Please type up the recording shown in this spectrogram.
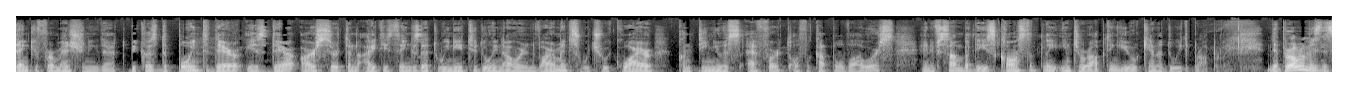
Thank you for mentioning that because the point there is there are certain IT things that we need to do in our environments which require continuous effort of a couple of hours. And if somebody is constantly interrupting, you cannot do it properly. the problem is that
